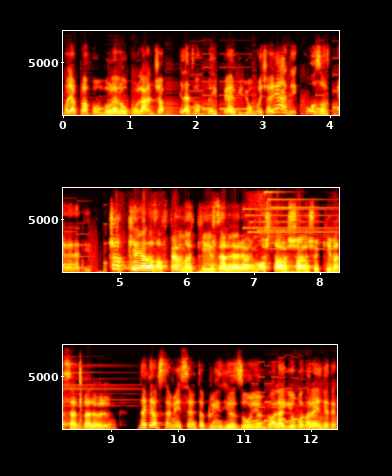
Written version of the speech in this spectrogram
vagy a plafonból lelógó láncsa, illetve a flipper videók, vagyis a játék hozza az eredetit. Csak kell az a fene nagy képzelőerő, ami mostanra sajnos hogy kiveszett belőlünk. Nekem személy szerint a Green Hill Zone jön be a legjobban a rengeteg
